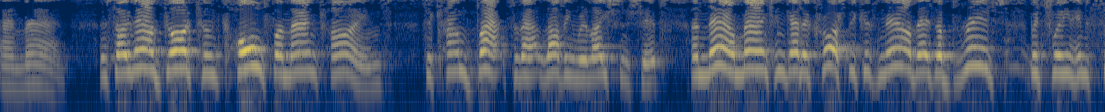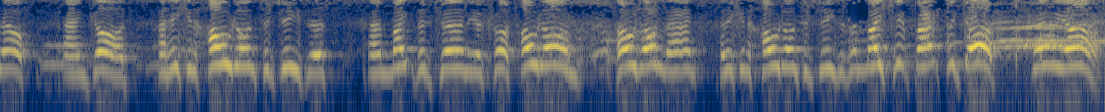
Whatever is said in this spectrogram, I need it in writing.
and man. And so now God can call for mankind to come back to that loving relationship. And now man can get across because now there's a bridge between himself and God. And he can hold on to Jesus and make the journey across. Hold on. Hold on, man. And he can hold on to Jesus and make it back to God. There we are.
